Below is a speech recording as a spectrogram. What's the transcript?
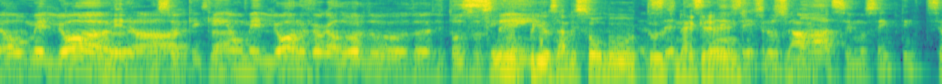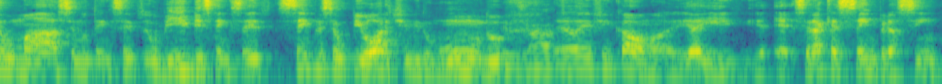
é o melhor, É o melhor, não sei o que, quem é o melhor jogador do, do- de todos os Sempre tempos. os absolutos, Sempre- né, grandes, sempre os exato. máximos, sempre tem que ser o máximo, tem que ser o Bibis tem que ser sempre ser o pior time do mundo. Exato. É, enfim, calma. E aí, É- será que é sempre assim?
